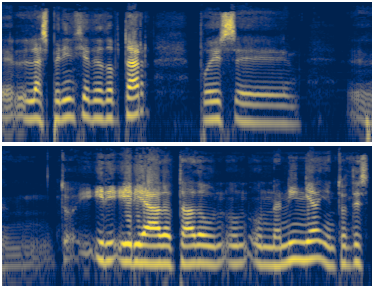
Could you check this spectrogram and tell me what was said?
Eh, la experiencia de adoptar, pues eh, eh, iría adoptado una niña y entonces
